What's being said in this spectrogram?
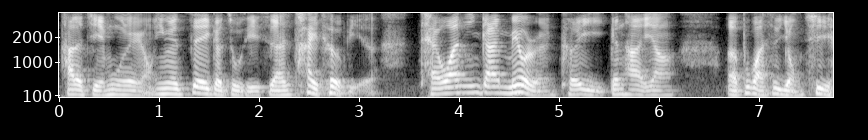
他的节目内容，因为这个主题实在是太特别了。台湾应该没有人可以跟他一样，呃，不管是勇气，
